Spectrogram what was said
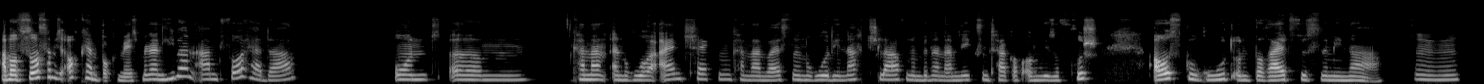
Aber auf sowas habe ich auch keinen Bock mehr. Ich bin dann lieber einen Abend vorher da und ähm, kann dann in Ruhe einchecken, kann dann, weißt du, in Ruhe die Nacht schlafen und bin dann am nächsten Tag auch irgendwie so frisch ausgeruht und bereit fürs Seminar. Mhm.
